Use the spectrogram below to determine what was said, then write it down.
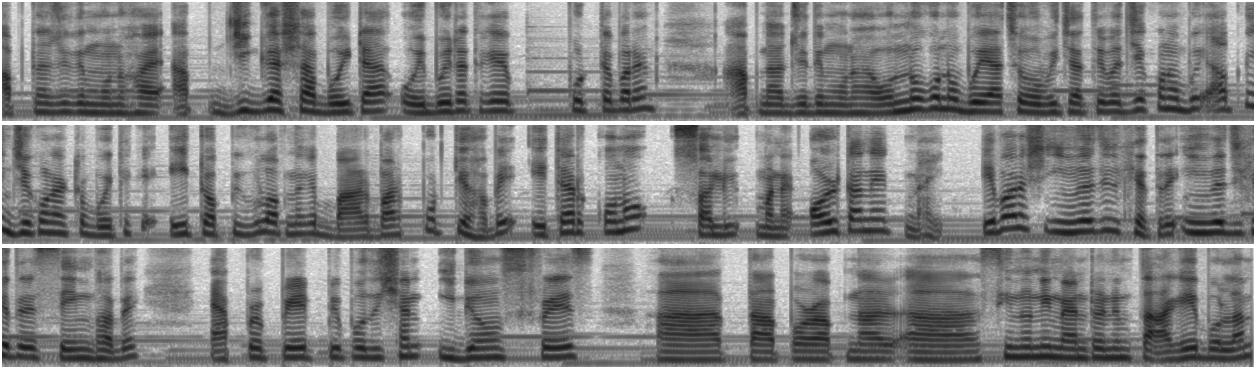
আপনার যদি মনে হয় জিজ্ঞাসা বইটা, ওই বইটা থেকে পড়তে পারেন। আপনার যদি মনে হয় অন্য কোনো বই আছে অভিযাত্রী বা যে কোনো বই, আপনি যে কোনো একটা বই থেকে এই টপিকগুলো আপনাকে বারবার পড়তে হবে। এটার কোনো সলিউ মানে অল্টারনেট নাই। এবার ইংরেজির ক্ষেত্রে। ইংরেজির ক্ষেত্রে সেমভাবে অ্যাপ্রোপ্রিয়েট প্রিপোজিশন ইডিয়মস ফ্রেজ তারপর আপনার সিনোনিম অ্যান্টোনিম তো আগেই বললাম।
